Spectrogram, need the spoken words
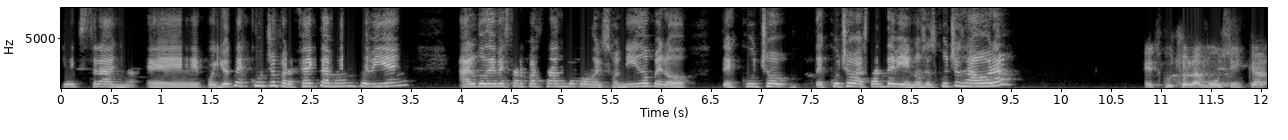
Qué extraño. Eh, pues yo te escucho perfectamente bien. Algo debe estar pasando con el sonido, pero te escucho, te escucho bastante bien. ¿Nos escuchas ahora? Escucho la música.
